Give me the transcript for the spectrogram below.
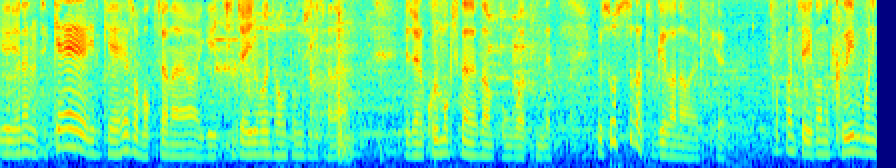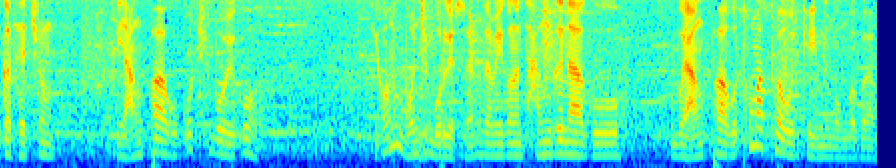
얘네들 이제 깨 이렇게 해서 먹잖아요. 이게 진짜 일본 정통식이잖아요. 예전에 골목 식당에서 한번 본것 같은데 소스가 두 개가 나와요. 이렇게 첫 번째 이거는 그림 보니까 대충 양파하고 고추 보이고 이거는 뭔지 모르겠어요. 그 다음에 이거는 당근하고 뭐 양파하고 토마토하고 이렇게 있는 건가 봐요.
